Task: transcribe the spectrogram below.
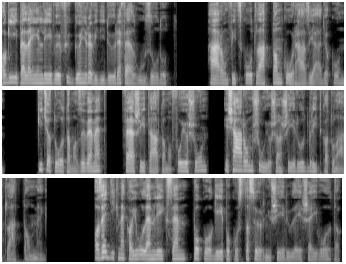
a gép elején lévő függöny rövid időre felhúzódott. Három fickót láttam kórházi ágyakon. Kicsatoltam az övemet, felsétáltam a folyosón, és három súlyosan sérült brit katonát láttam meg. Az egyiknek, a jól emlékszem, pokolgép okozta szörnyű sérülései voltak.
